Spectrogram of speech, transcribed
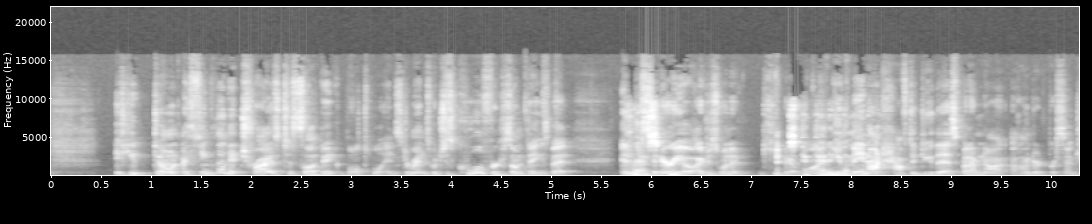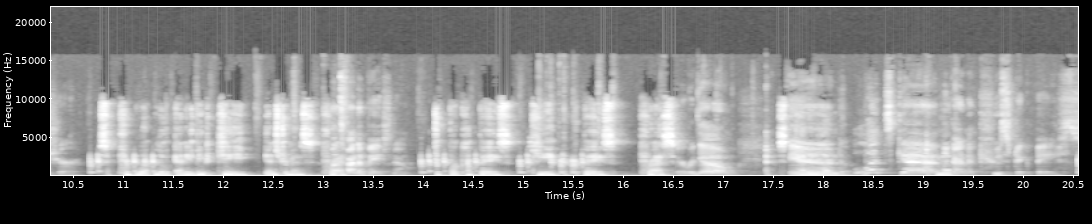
if you don't, I think then it tries to select like multiple instruments, which is cool for some things, but in Press. this scenario, I just want to keep it at one. You may not have to do this, but I'm not 100% sure. Rep loop. Any BP key. Instruments. Let's Press. find a bass now. Bass. Key. Bass. Press. There we go. And let's get like an acoustic bass.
